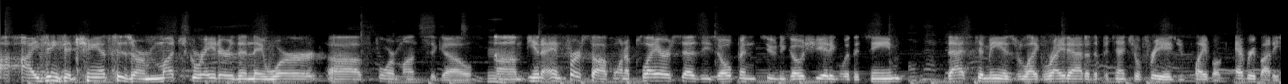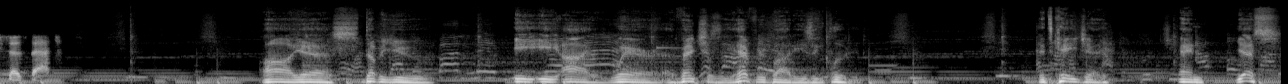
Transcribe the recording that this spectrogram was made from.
I I think the chances are much greater than they were uh, four months ago. Um, you know, and first off, when a player says he's open to negotiating with a team, that to me is like right out of the potential free agent playbook. Everybody says that. Ah, yes, W E E I, where eventually everybody is included. It's KJ. And yes,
